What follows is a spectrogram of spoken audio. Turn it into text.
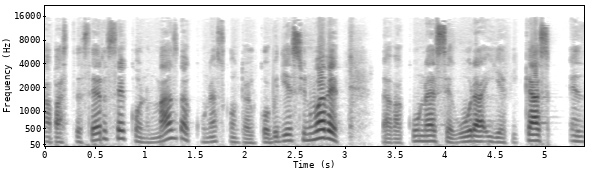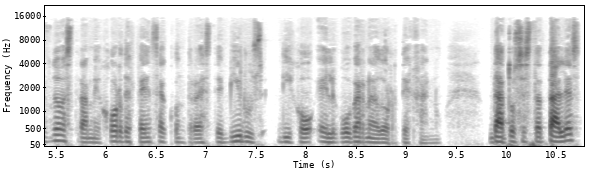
abastecerse con más vacunas contra el COVID-19. La vacuna es segura y eficaz, es nuestra mejor defensa contra este virus, dijo el gobernador tejano. Datos estatales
